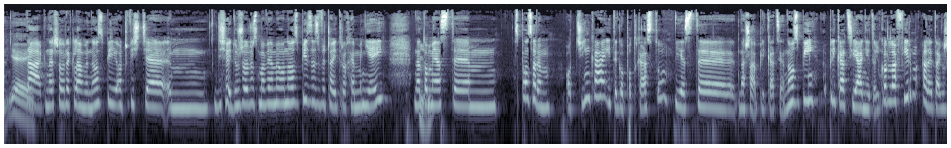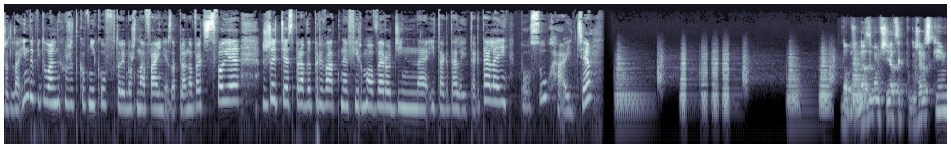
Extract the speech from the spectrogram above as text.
Jej. Tak, naszą reklamę Nozbi. Oczywiście um, dzisiaj dużo rozmawiamy o Nozbi, zazwyczaj trochę mniej. Natomiast um, Sponsorem odcinka i tego podcastu jest e, nasza aplikacja Nozbi. Aplikacja nie tylko dla firm, ale także dla indywidualnych użytkowników, w której można fajnie zaplanować swoje życie, sprawy prywatne, firmowe, rodzinne itd. Tak itd. Tak Posłuchajcie. Dobrze, nazywam się Jacek Pogrzelski.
